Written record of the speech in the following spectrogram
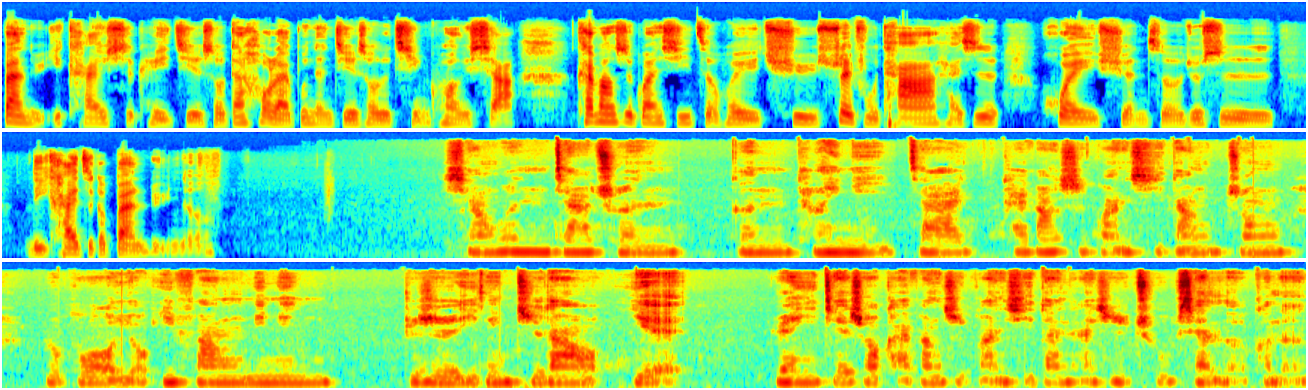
伴侣一开始可以接受，但后来不能接受的情况下，开放式关系者会去说服他，还是会选择就是离开这个伴侣呢？想问嘉纯跟汤妮妮在开放式关系当中，如果有一方明明就是已经知道也愿意接受开放式关系，但还是出现了可能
